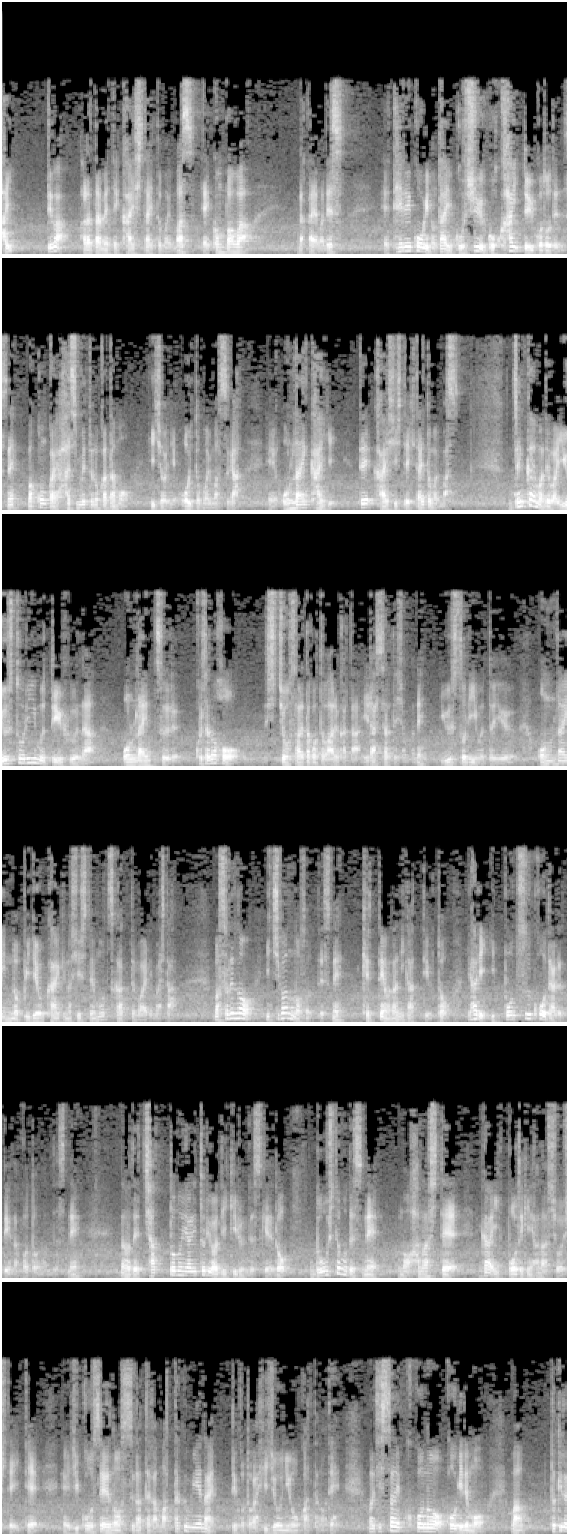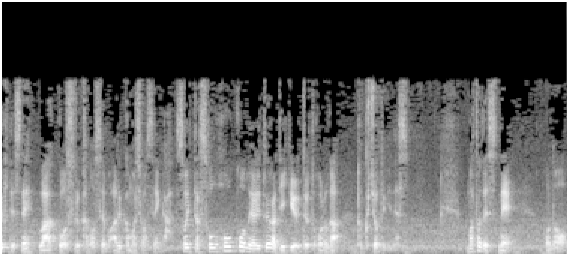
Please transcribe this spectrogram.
はい。では改めて返したいと思います、えこんばんは。中山です。定例講義の第55回ということでですね、まあ、今回初めての方も非常に多いと思いますがえオンライン会議で開始していきたいと思います。前回まではユーストリームというふうなオンラインツールこちらの方を視聴されたことはある方いらっしゃるでしょうかね。ユーストリームというオンラインのビデオ会議のシステムを使ってまいりました。まあ、それの一番のですね欠点は何かっていうとやはり一方通行であるっていうようなことなんですね。なのでチャットのやり取りはできるんですけれどどうしてもですねの話し手が一方的に話をしていて受講生の姿が全く見えないということが非常に多かったので、まあ、実際ここの講義でも、まあ、時々ですねワークをする可能性もあるかもしれませんがそういった双方向のやり取りができるというところが特徴的です。またですねこの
